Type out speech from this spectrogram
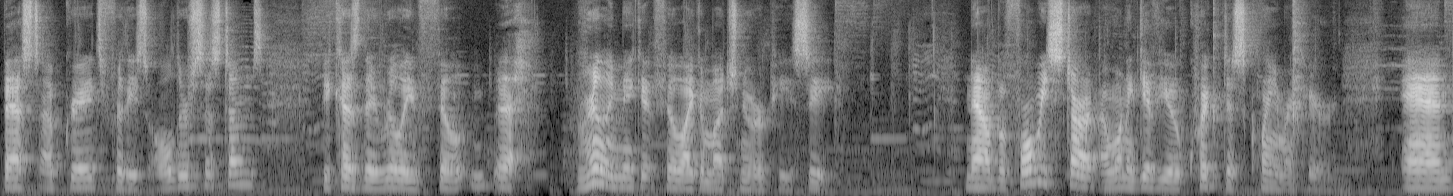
best upgrades for these older systems because they really feel, ugh, really make it feel like a much newer PC. Now, before we start, I want to give you a quick disclaimer here. And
